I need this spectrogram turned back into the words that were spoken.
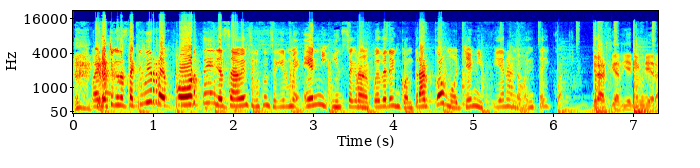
Bueno, chicos, hasta aquí mi reporte. Ya saben, si gustan seguirme en mi Instagram, me pueden encontrar como Jennifiera94. Gracias, Jennifer.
